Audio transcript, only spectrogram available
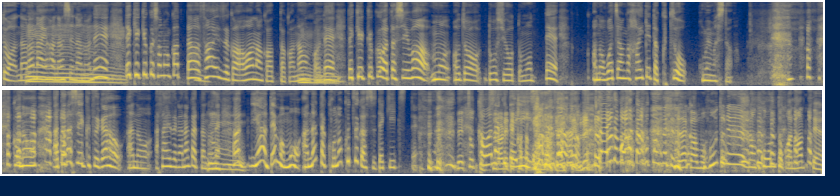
とはならない話なので。うん。で結局その方サイズが合わなかったかなんかで。うん。で結局私はもうあじゃあどうしようと思ってあのおばちゃんが履いてた靴を褒めました。この新しい靴があのサイズがなかったので、うんあいやでももうあなたこの靴が素敵っつって。ねちょっ買わとつられてなくていい片方になってるっていう。ね 二人とも片言になっててだからもう本当ねなんかコントかなって。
